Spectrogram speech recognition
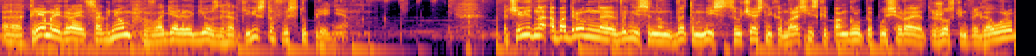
Э, Кремль играет с огнем, вводя религиозных активистов в выступление. Очевидно, ободренная вынесенным в этом месяце участником российской пангруппы «Пусть жестким приговором,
